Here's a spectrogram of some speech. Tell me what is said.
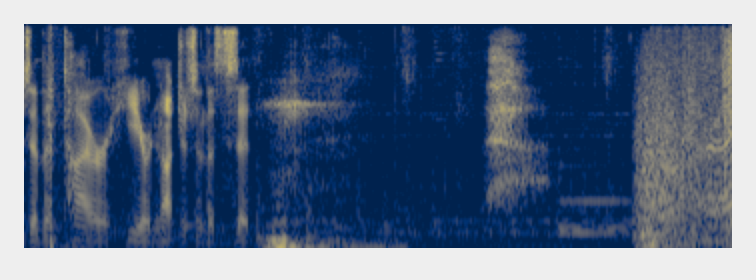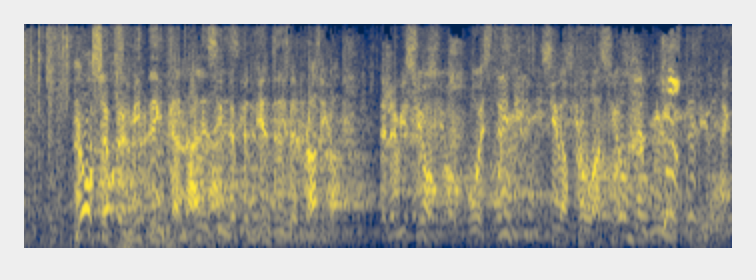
It's in the entire here, not just in the sit. No se permiten canales independientes de radio, televisión o streaming sin aprobación del Ministerio de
